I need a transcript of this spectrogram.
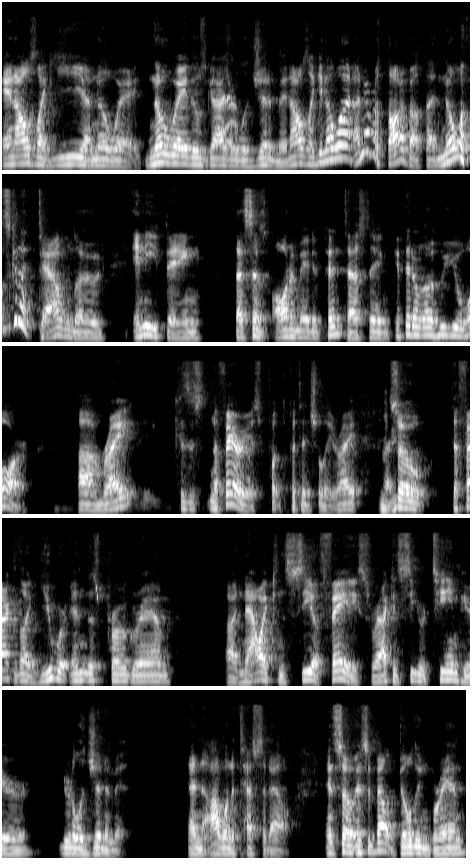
And I was like, yeah, no way. No way those guys are legitimate. And I was like, you know what? I never thought about that. No one's going to download anything that says automated pen testing if they don't know who you are. Um, right? Because it's nefarious potentially, right? right? So the fact that like you were in this program, uh, now I can see a face, right? I can see your team here. You're legitimate, and I want to test it out. And so it's about building brand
